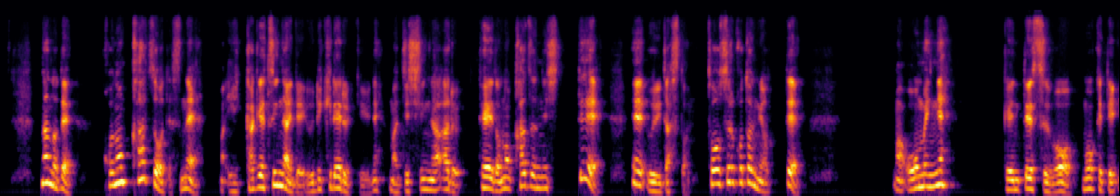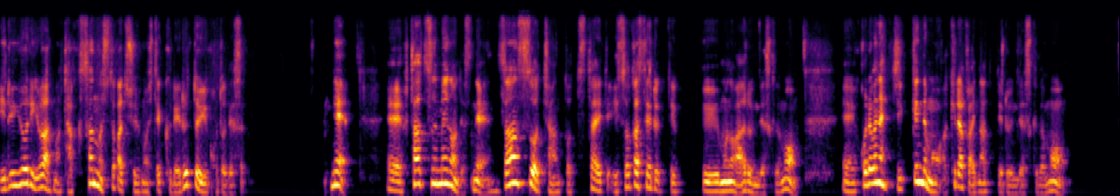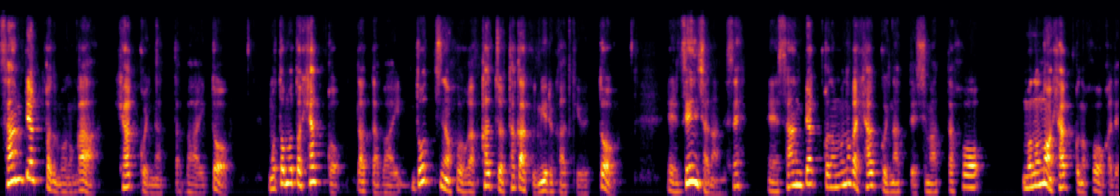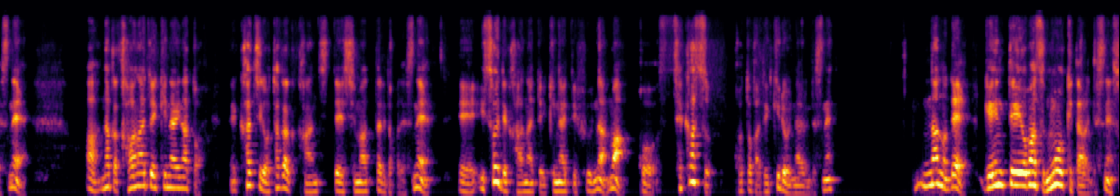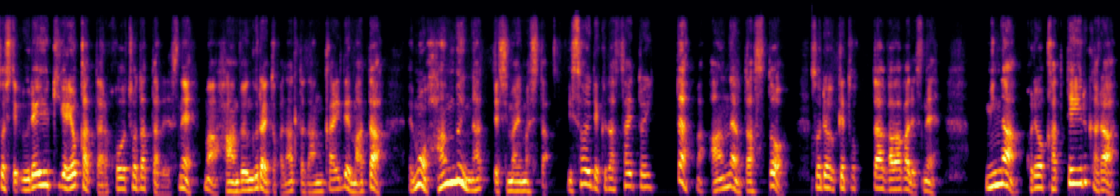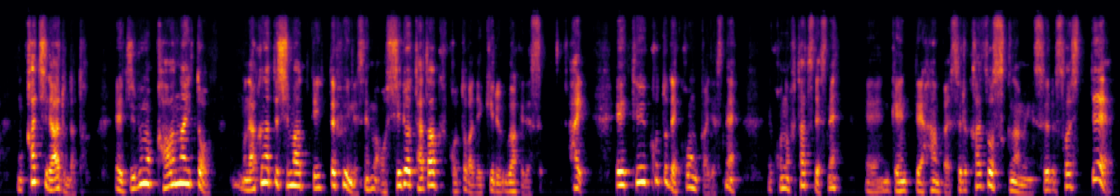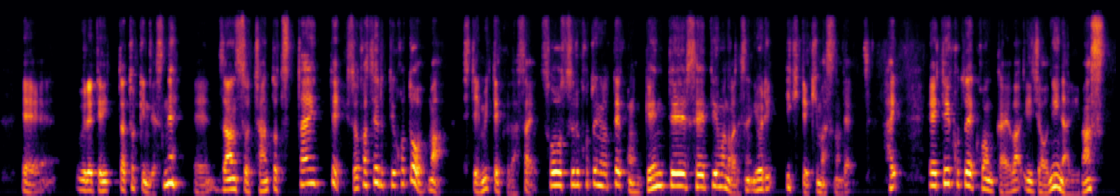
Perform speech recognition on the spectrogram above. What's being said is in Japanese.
なので、この数をですね、まあ、1ヶ月以内で売り切れるっていうね、まあ、自信がある程度の数にして、え売り出すと。そうすることによって、まあ、多めにね、限定数を設けているよりは、まあ、たくさんの人が注文してくれるということです。で、えー、2つ目のですね、残数をちゃんと伝えて急がせるっていうものがあるんですけども、えー、これはね、実験でも明らかになってるんですけども、300個のものが100個になった場合と、もともと100個だった場合、どっちの方が価値を高く見るかというと、え前者なんですね。え300個のものが100個になってしまった方、ものの100個の方がですね、あ、なんか買わないといけないなと、価値を高く感じてしまったりとかですね、え急いで買わないといけないというふうな、まあ、こう、せかすことができるようになるんですね。なので、限定をまず設けたらですね、そして売れ行きが良かったら、好調だったらですね、まあ半分ぐらいとかなった段階で、また、もう半分になってしまいました。急いでくださいといった案内を出すと、それを受け取った側がですね、みんなこれを買っているから、価値があるんだと。自分も買わないと、もうなくなってしまうっていったふうにですね、まあ、お尻を叩くことができるわけです。はい。えということで、今回ですね、この2つですね、え限定販売する数を少なめにする。そして、え売れていった時にですね、え残数をちゃんと伝えて急がせるということを、まあ、してみてください。そうすることによって、この限定性というものがですね、より生きてきますので。はい。えー、ということで、今回は以上になります。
